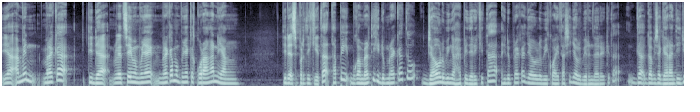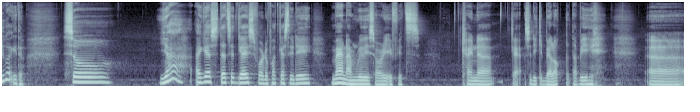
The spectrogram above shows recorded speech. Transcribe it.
ya I mean mereka tidak let's say mempunyai mereka mempunyai kekurangan yang tidak seperti kita tapi bukan berarti hidup mereka tuh jauh lebih nggak happy dari kita hidup mereka jauh lebih kualitasnya jauh lebih rendah dari kita gak, gak bisa garansi juga gitu. So yeah I guess that's it guys for the podcast today. Man I'm really sorry if it's kinda kayak sedikit belok tapi uh,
